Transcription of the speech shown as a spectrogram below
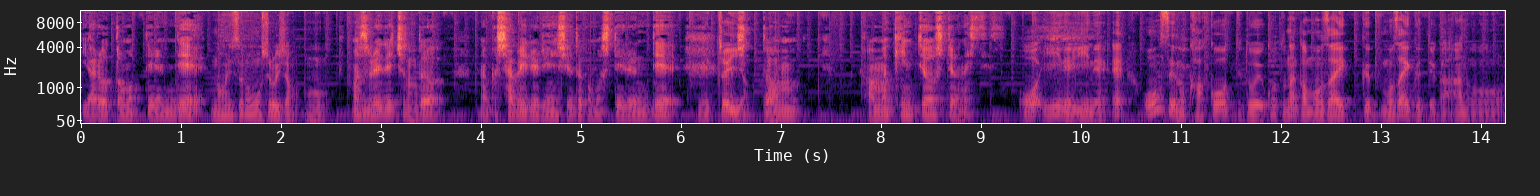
やろうと思ってるんで、何それ面白いじゃん。うん。まあそれでちょっと、なんか喋る練習とかもしてるんで、めっちゃいいやんちょっ。とあんま、あんま緊張してはないです。おいいねいいね。え音声の加工ってどういうこと？なんかモザイクモザイクっていうかあの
